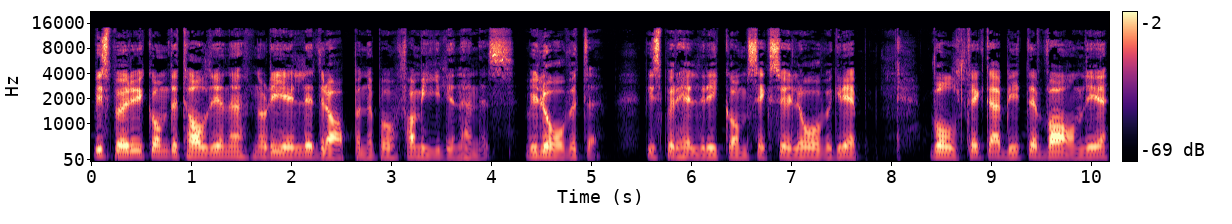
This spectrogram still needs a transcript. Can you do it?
Vi spør ikke om detaljene når det gjelder drapene på familien hennes. Vi lovet det. Vi spør heller ikke om seksuelle overgrep. Voldtekt er blitt det vanlige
